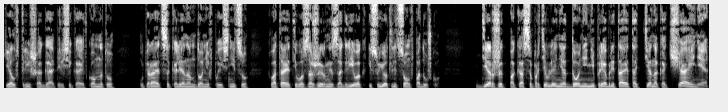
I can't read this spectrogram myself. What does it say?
Кел в три шага пересекает комнату, упирается коленом Дони в поясницу, хватает его за жирный загривок и сует лицом в подушку. Держит, пока сопротивление Дони не приобретает оттенок отчаяния,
